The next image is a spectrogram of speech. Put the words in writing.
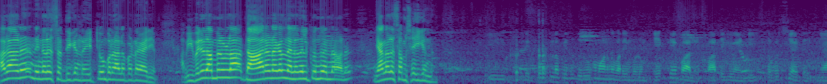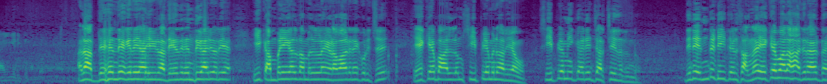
അതാണ് നിങ്ങൾ ശ്രദ്ധിക്കേണ്ട ഏറ്റവും പ്രധാനപ്പെട്ട കാര്യം. അപ്പൊ ഇവർ തമ്മിലുള്ള ധാരണകൾ നിലനിൽക്കുന്നു എന്നാണ് ഞങ്ങൾ സംശയിക്കുന്നത്. അല്ല അദ്ദേഹം എങ്ങനെയായിരിക്കും അദ്ദേഹത്തിന് എന്ത് കാര്യം അറിയാം? ഈ കമ്പനികൾ തമ്മിലുള്ള ഇടപാടിനെ കുറിച്ച് എ കെ ബാലനും സി പി എമ്മിനും അറിയാമോ? സി പി എം ഇക്കാര്യം ചർച്ച ചെയ്തിട്ടുണ്ടോ? ഇതിന്റെ എന്ത് ഡീറ്റെയിൽസ്? അന്നാ എ കെ ബാല ഹാജരാകട്ടെ.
